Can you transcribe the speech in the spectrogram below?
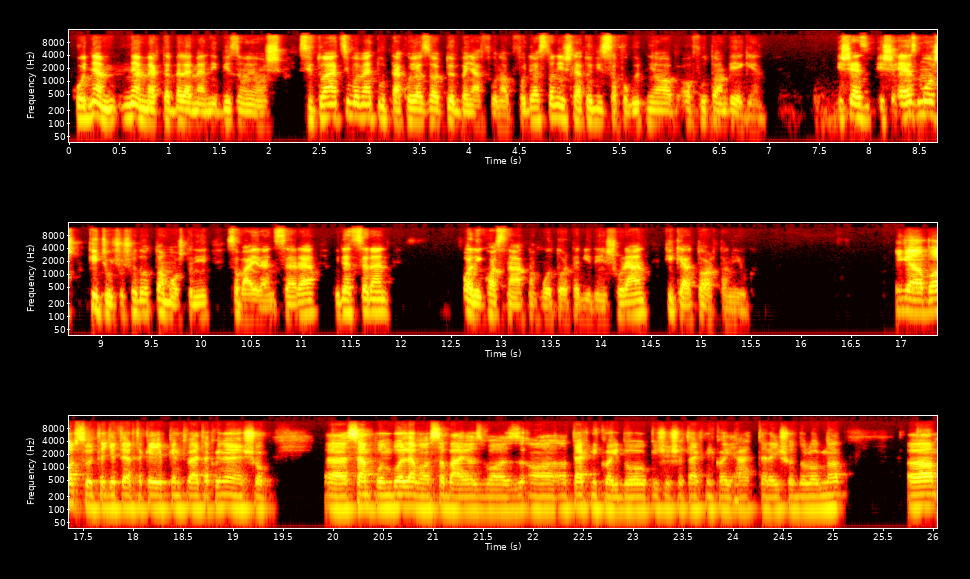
hogy nem, nem merte belemenni bizonyos szituációba, mert tudták, hogy azzal több benyát fognak fogyasztani, és lehet, hogy vissza fog ütni a, a futam végén. És ez, és ez most kicsúcsosodott a mostani szabályrendszerrel, hogy egyszerűen alig használhatnak motort egy idén során, ki kell tartaniuk. Igen, abban abszolút egyetértek egyébként veletek, hogy nagyon sok szempontból le van szabályozva az, a, a technikai dolgok is, és a technikai háttere is a dolognak. Uh,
